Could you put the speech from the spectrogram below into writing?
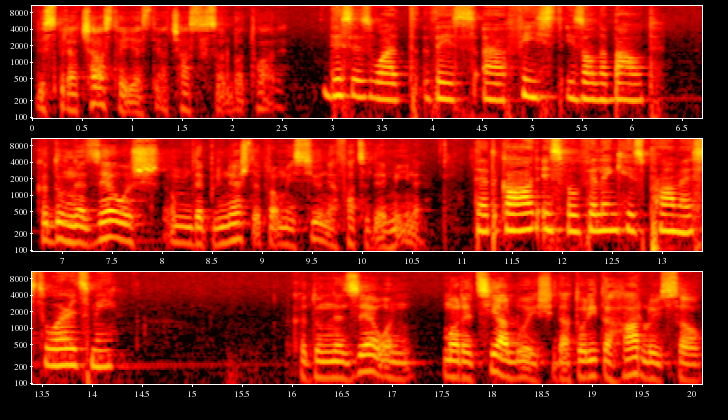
despre aceasta este această sărbătoare. This is what this uh, feast is all about. Că Dumnezeu își îndeplinește promisiunea față de mine. That God is fulfilling His promise towards me. Că Dumnezeu în măreția Lui și datorită harului Său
